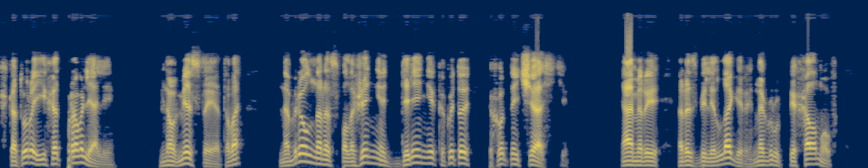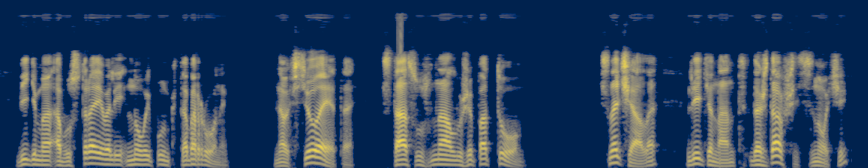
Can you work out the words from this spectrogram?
к которой их отправляли. Но вместо этого набрел на расположение отделения какой-то пехотной части. Амеры разбили лагерь на группе холмов, видимо, обустраивали новый пункт обороны. Но все это Стас узнал уже потом. Сначала лейтенант, дождавшись ночи,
